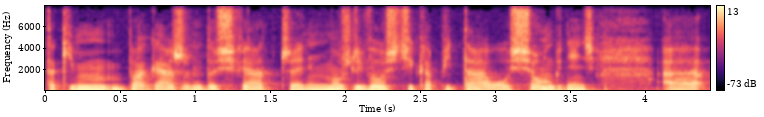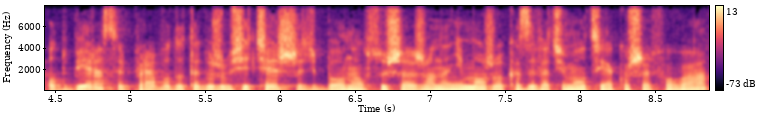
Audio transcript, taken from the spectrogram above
takim bagażem doświadczeń, możliwości, kapitału, osiągnięć, e, odbiera sobie prawo do tego, żeby się cieszyć, bo ona usłyszała, że ona nie może okazywać emocji jako szefowa,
